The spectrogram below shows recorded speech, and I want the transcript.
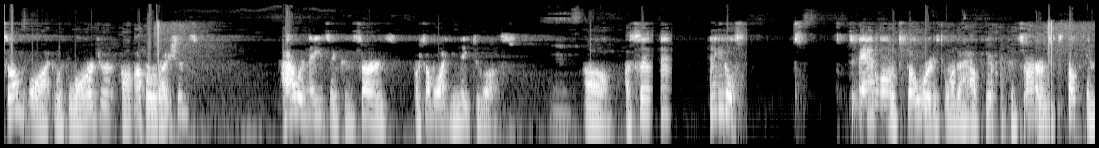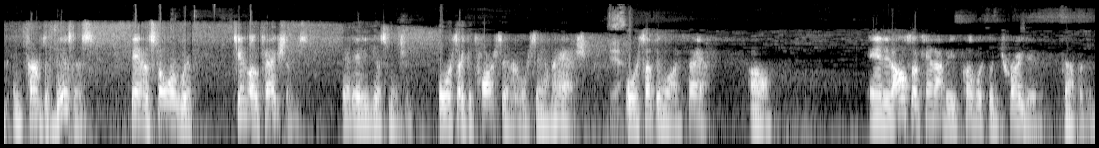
somewhat with larger operations, our needs and concerns are somewhat unique to us. Uh, a single standalone store is going to have different concerns So in, in terms of business than a store with 10 locations that Eddie just mentioned, or say Guitar Center or Sam Ash, Yeah. or something like that. Um, and it also cannot be a publicly traded company.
